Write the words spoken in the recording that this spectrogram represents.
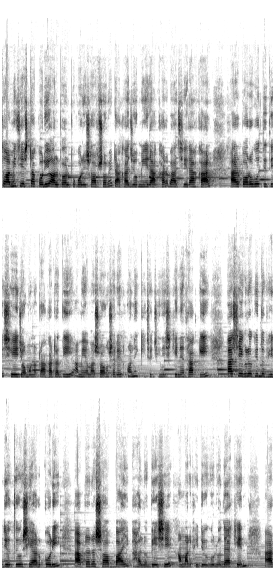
তো আমি চেষ্টা করি অল্প অল্প করে সব সময় টাকা জমিয়ে রাখার, বাঁচিয়ে রাখার। আর পরবর্তীতে সেই জমানো টাকাটা দিয়ে আমি আমার সংসারের অনেক কিছু জিনিস কিনে থাকি। আর সেগুলো কিন্তু ভিডিওতেও শেয়ার করি। আপনারা সবাই ভালোবেসে আমার ভিডিওগুলো দেখেন আর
